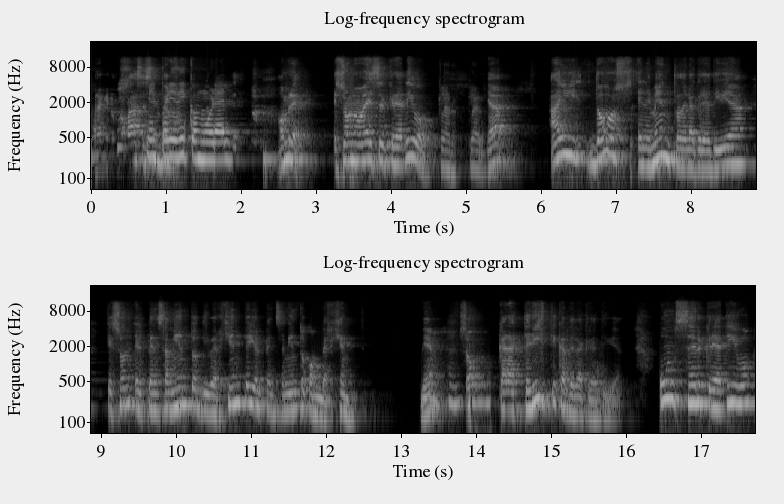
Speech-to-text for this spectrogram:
para que los papás se sientan... El periódico mural. Hombre, eso no es ser creativo. Claro, claro. ¿ya? Hay dos elementos de la creatividad que son el pensamiento divergente y el pensamiento convergente. Bien, son características de la creatividad. Un ser creativo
